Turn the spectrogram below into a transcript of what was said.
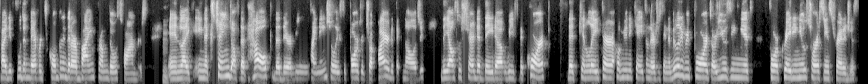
by the food and beverage company that are buying from those farmers. Hmm. And like in exchange of that help that they're being financially supported to acquire the technology, they also share that data with the corp that can later communicate on their sustainability reports or using it for creating new sourcing strategies.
